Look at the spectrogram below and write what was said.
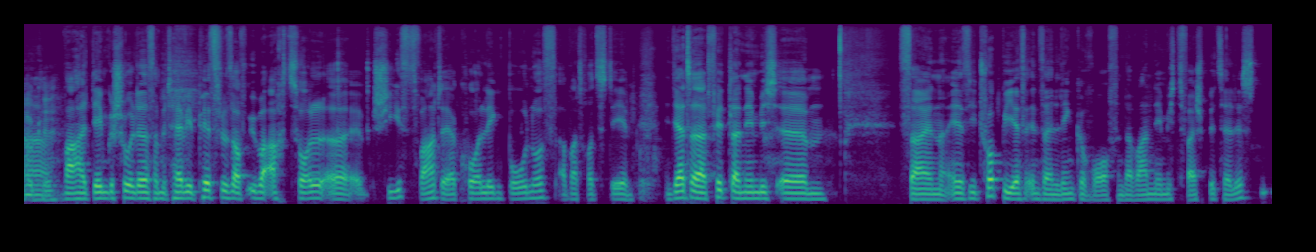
Okay. Äh, war halt dem geschuldet, dass er mit Heavy Pistols auf über 8 Zoll äh, schießt. Zwar hatte er Core-Link-Bonus, aber trotzdem. In der Zeit hat Fiddler nämlich ähm, sein ASC Drop BS in seinen Link geworfen. Da waren nämlich zwei Spezialisten,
